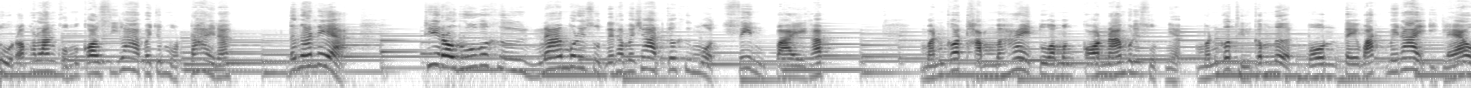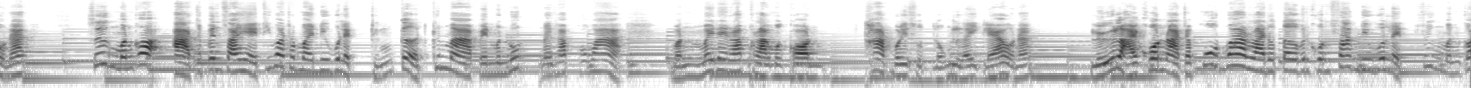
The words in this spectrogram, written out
ดูดเอาพลังของมังกรซีล่าไปจนหมดได้นะ ดังนั้นเนี่ยที่เรารู้ก็คือน้ำบริสุทธิ์ในธรรมชาติก็คือหมดสิ้นไปครับ มันก็ทำมาให้ตัวมังกรน้ำบริสุทธิ์เนี่ย มันก็ถือกำเนิดบนเตวัตไม่ได้อีกแล้วนะ ซึ่งมันก็อาจจะเป็นสาเหตุที่ว่าทำไมนิวเบเลตถึงเกิดขึ้นมาเป็นมนุษย์นะครับ เพราะว่ามันไม่ได้รับพลังมังกรธาตุบริสุทธิ์หลงเหลืออีกแล้วนะ หรือหลายคนอาจจะพูดว่าไลโดเตอร์เป็นคนสร้างนิวเบเลตซึ่งมันก็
